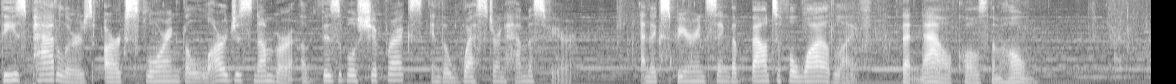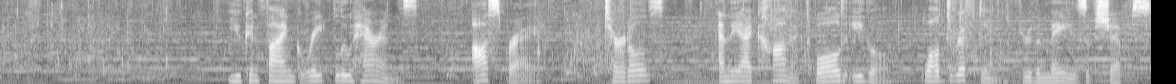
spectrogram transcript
These paddlers are exploring the largest number of visible shipwrecks in the Western Hemisphere and experiencing the bountiful wildlife that now calls them home. You can find great blue herons, osprey, turtles, and the iconic bald eagle while drifting through the maze of ships.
